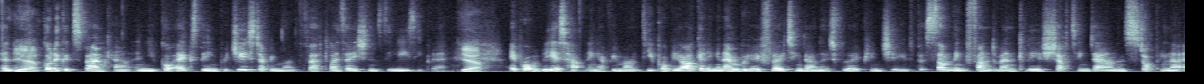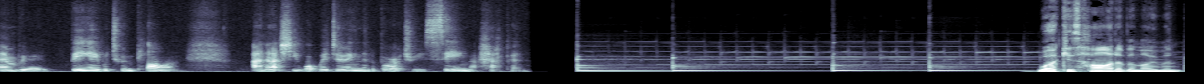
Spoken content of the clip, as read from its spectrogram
And Yeah. if you've got a good sperm count and you've got eggs being produced every month, fertilization's the easy bit yeah. it probably is happening every month. You probably are getting an embryo floating down those fallopian tubes, but something fundamentally is shutting down and stopping that embryo being able to implant. And actually, what we're doing in the laboratory is seeing that happen. Work is hard at the moment.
